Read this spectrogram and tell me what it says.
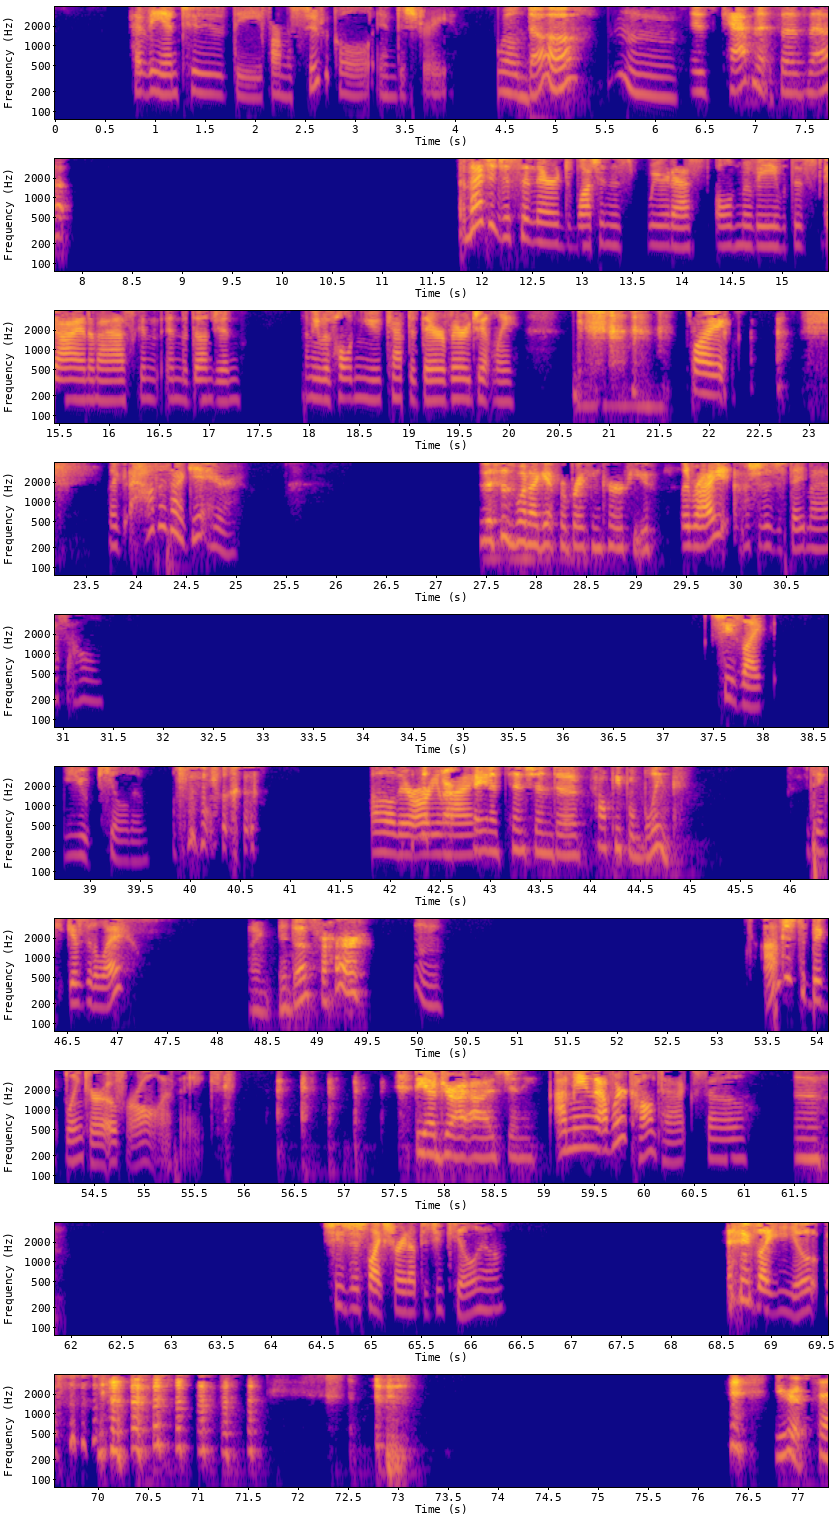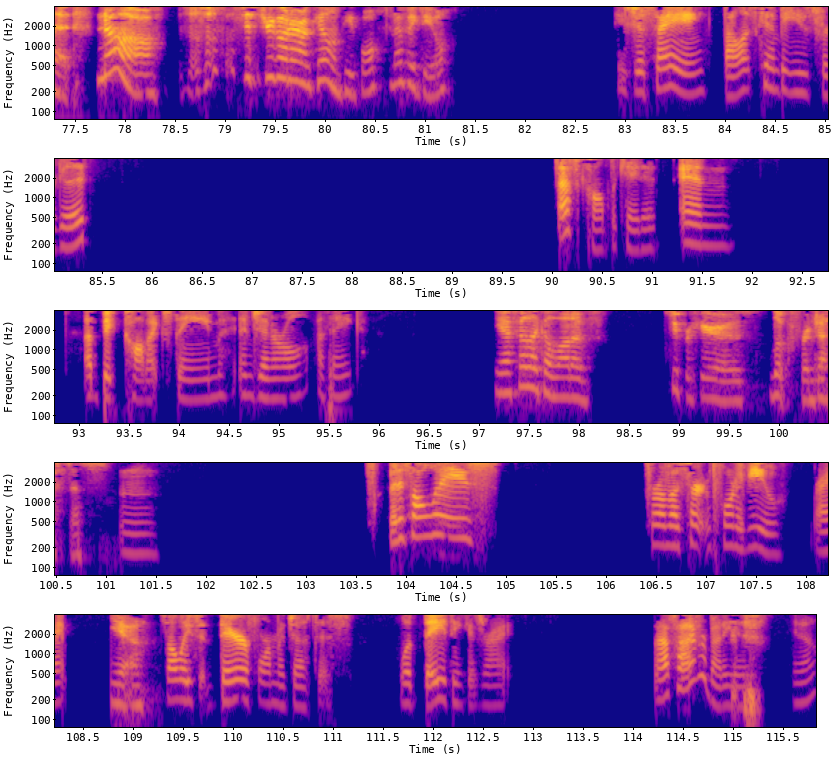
heavy into the pharmaceutical industry. Well, duh. Hmm. His cabinet says that. Imagine just sitting there watching this weird ass old movie with this guy in a mask in, in the dungeon, and he was holding you captive there very gently. It's like, like, how did I get here? this is what I get for breaking curfew. Right? I should have just stayed my ass at home. She's like, you killed him. oh, they're already lying. Paying attention to how people blink. You think it gives it away? It does for her. Hmm. I'm just a big blinker overall, I think. Do you have dry eyes, Jenny? I mean, I wear contacts, so Mm. she's just like straight up, did you kill him? And he's like, yup. You're upset. No, it's just Drew going around killing people. No big deal. he's just saying, violence can be used for good. That's complicated and a big comics theme in general, I think. Yeah, I feel like a lot of superheroes look for justice. Mm. But it's always from a certain point of view, right? Yeah. It's always their form of justice, what they think is right. And that's how everybody is, you know?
